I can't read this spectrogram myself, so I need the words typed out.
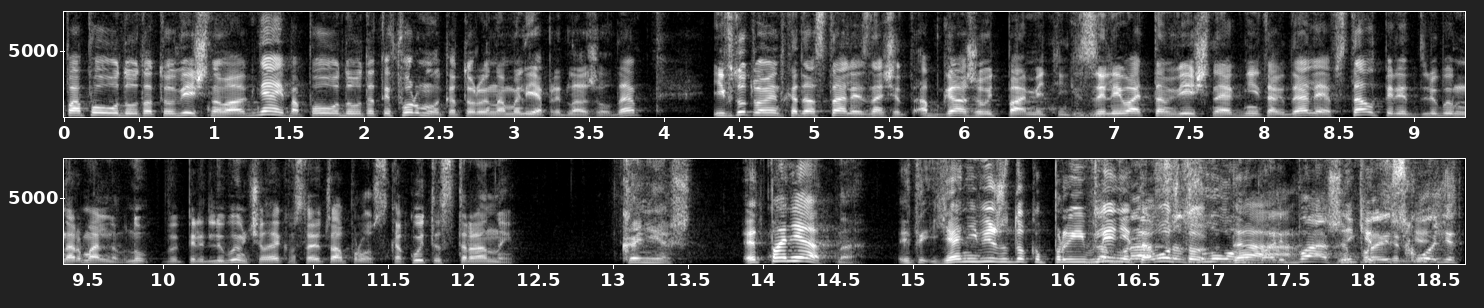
по поводу вот этого вечного огня и по поводу вот этой формулы, которую нам Илья предложил, да? И в тот момент, когда стали, значит, обгаживать памятники, заливать там вечные огни и так далее, встал перед любым нормальным, ну, перед любым человеком встает вопрос, с какой ты стороны? Конечно. Это понятно. Это, я не вижу только проявления того, что... злом, Да, борьба же Никита происходит.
